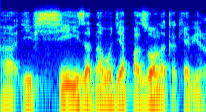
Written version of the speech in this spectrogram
э, и все из одного диапазона, как я вижу.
